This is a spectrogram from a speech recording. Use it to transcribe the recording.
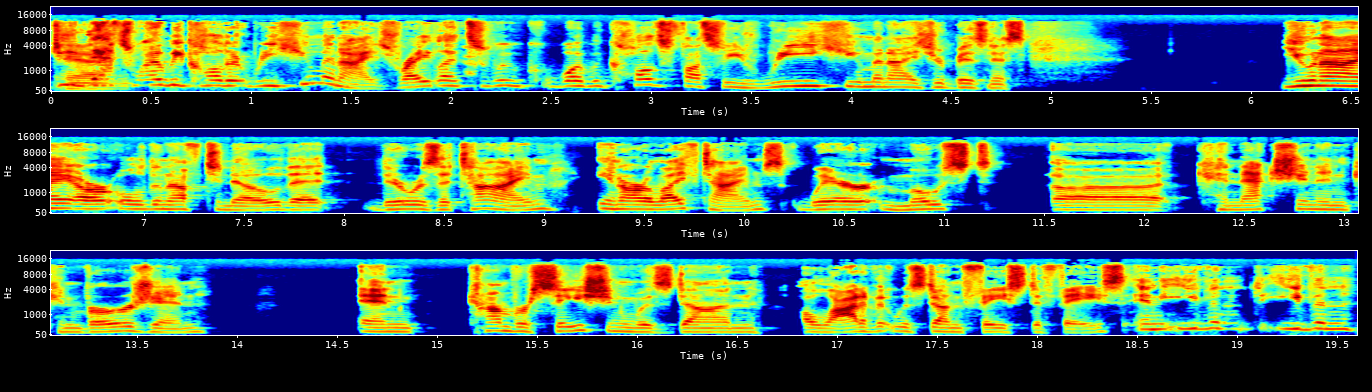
Dude, and, that's why we called it rehumanize, right? Like what we called philosophy, rehumanize your business you and I are old enough to know that there was a time in our lifetimes where most uh, connection and conversion and conversation was done. A lot of it was done face to face, and even even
